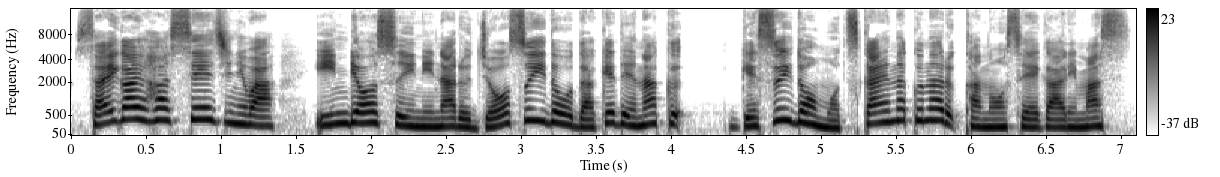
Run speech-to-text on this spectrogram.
災害発生時には飲料水になる上水道だけでなく、下水道も使えなくなる可能性があります。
